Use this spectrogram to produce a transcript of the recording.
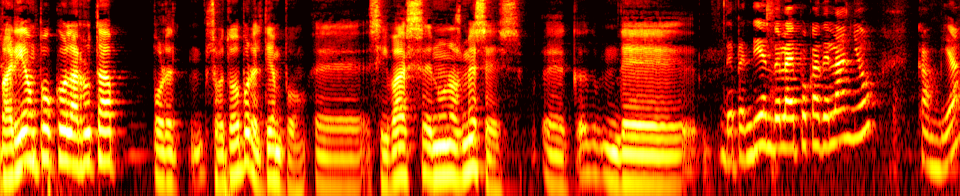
Varía un poco la ruta, por el- sobre todo por el tiempo. Eh, si vas en unos meses eh, de... Dependiendo de la época del año, cambia.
